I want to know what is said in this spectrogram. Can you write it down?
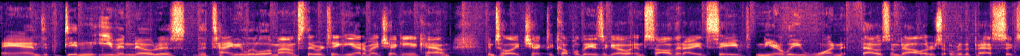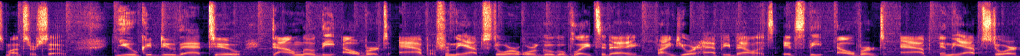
and didn't even notice the tiny little amounts they were taking out of my checking account until I checked a couple days ago and saw that I had saved nearly $1,000 over the past six months or so. You could do that too. Download the Albert app from the App Store or Google Play today. Find your happy balance. It's the Albert app in the App Store.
